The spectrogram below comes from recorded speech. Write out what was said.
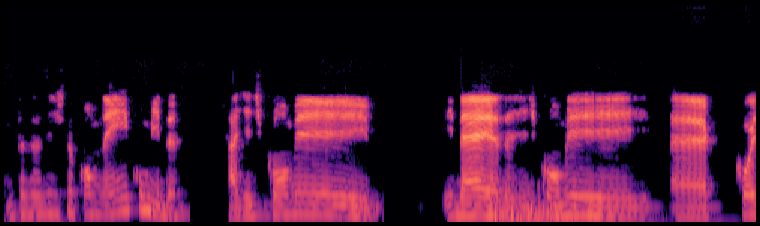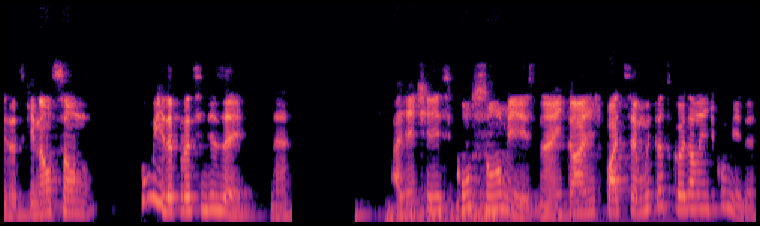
muitas vezes a gente não come nem comida. A gente come ideias, a gente come é, coisas que não são comida, por assim dizer, né? A gente consome isso, né? Então a gente pode ser muitas coisas além de comida.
